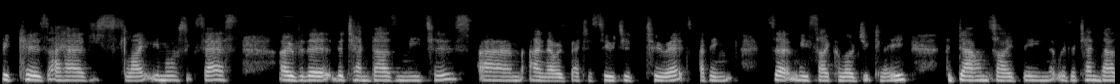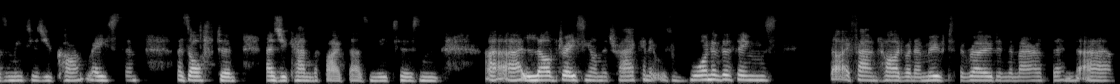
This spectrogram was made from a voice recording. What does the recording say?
because I had slightly more success over the, the 10,000 meters um, and I was better suited to it. I think certainly psychologically, the downside being that with the 10,000 meters, you can't race them as often as you can the 5,000 meters. And I loved racing on the track. And it was one of the things that I found hard when I moved to the road in the marathon. Um,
